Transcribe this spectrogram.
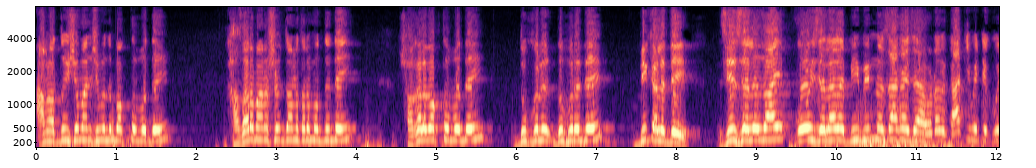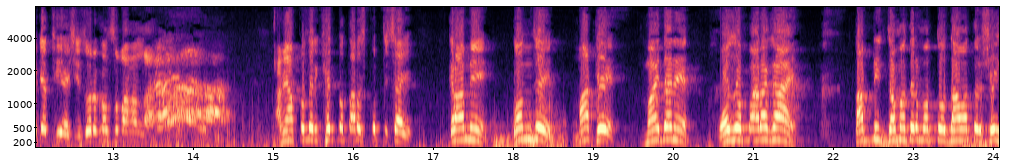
আমরা দুইশো মানুষের মধ্যে বক্তব্য দেই, হাজার মানুষের জনতার মধ্যে দেই, সকালে বক্তব্য দেই, দুপুরে দুপুরে দেই, বিকালে দেই। যে জেলে যায়, ওই জেলার বিভিন্ন জায়গায় যায়, ওটার গাটি মেটে গুইটা থুয়ে আসি। জোর কলস বানাল্লাহ আমি আপনাদের ক্ষেত্র তারস করতে চাই, গ্রামে, গঞ্জে, মাঠে, ময়দানে অজ পাড়াগায় পাবলিক জামাতের মতো দাওয়াতের সেই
